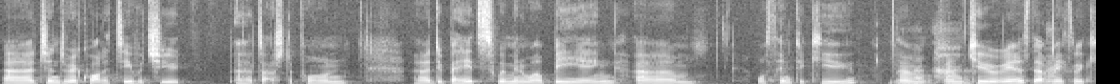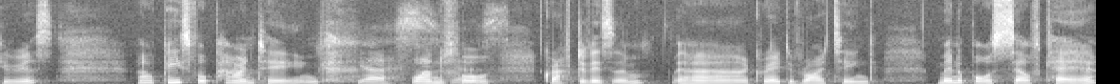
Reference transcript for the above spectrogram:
uh, gender equality, which you uh, touched upon, uh, debates, women well-being, um, authentic you, yeah. I'm, I'm curious. That makes me curious. Oh, peaceful parenting. Yes. Wonderful. Yes. Craftivism, uh, creative writing, menopause self care,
